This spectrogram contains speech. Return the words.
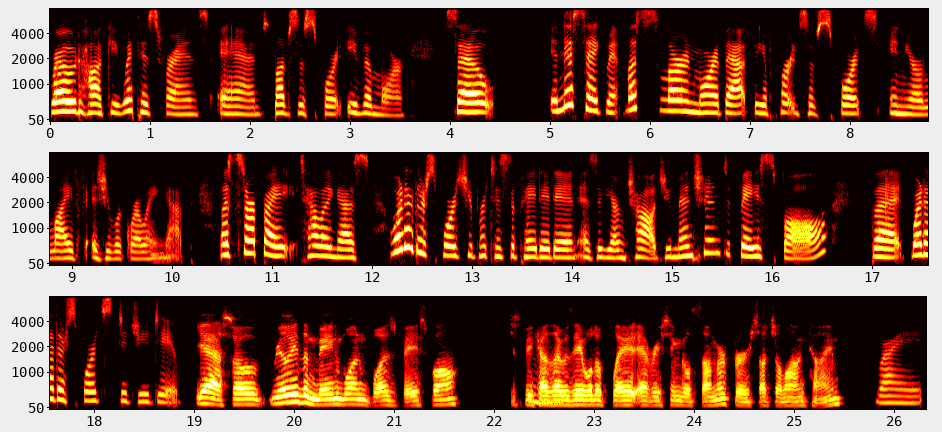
Road hockey with his friends and loves the sport even more. So, in this segment, let's learn more about the importance of sports in your life as you were growing up. Let's start by telling us what other sports you participated in as a young child. You mentioned baseball, but what other sports did you do? Yeah, so really the main one was baseball just because mm-hmm. I was able to play it every single summer for such a long time. Right.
